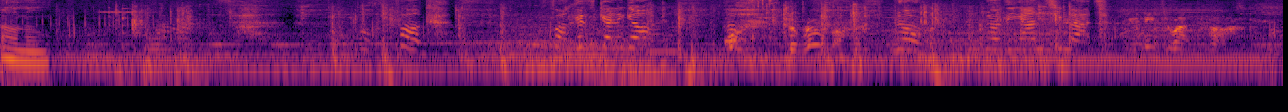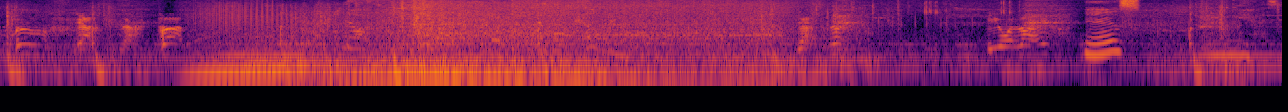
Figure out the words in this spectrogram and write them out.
Oh no. Oh, fuck. Fuck, it's getting up. Oh, The robot. no, no, the antimat. You need to act fast. Move, Yasna. Fast. No. It won't kill me. Yasna? Are you alive? Yes. Yes.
